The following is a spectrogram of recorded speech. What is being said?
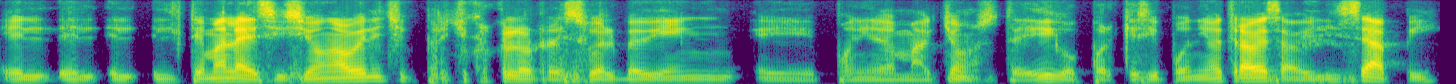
el, el, el, tema de la decisión a Belichick, pero yo creo que lo resuelve bien eh, poniendo a Mac Jones, te digo, porque si ponía otra vez a Billy Zappi,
